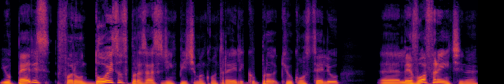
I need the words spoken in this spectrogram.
E o Pérez foram dois os processos de impeachment contra ele que o, que o conselho eh, levou à frente, né?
